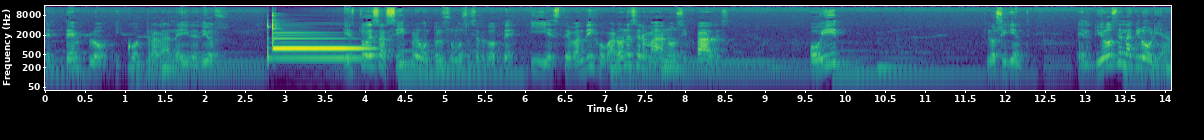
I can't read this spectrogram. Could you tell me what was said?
el templo y contra la ley de Dios. ¿Esto es así? preguntó el sumo sacerdote y Esteban dijo, varones hermanos y padres, oíd lo siguiente, el Dios de la gloria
